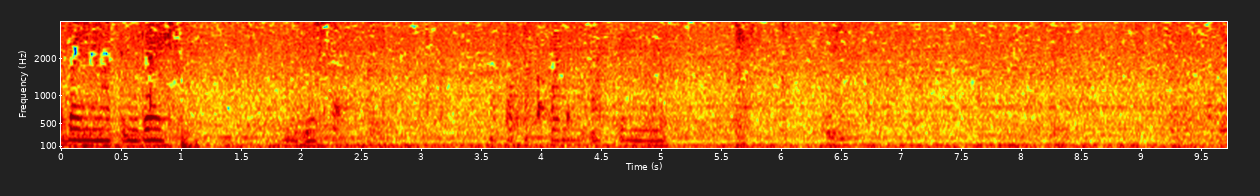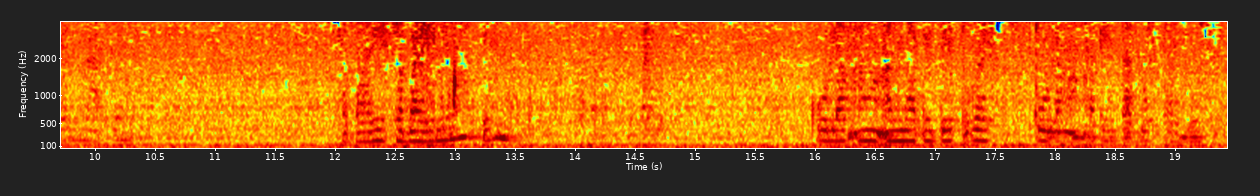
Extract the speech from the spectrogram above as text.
sabay-sabay na natin guys. Mausap matatakpan ng ating sabay-sabay na natin. Sabay-sabay na natin. Kulang ang ano natin dito guys. Kulang ang ating talbos-talbos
